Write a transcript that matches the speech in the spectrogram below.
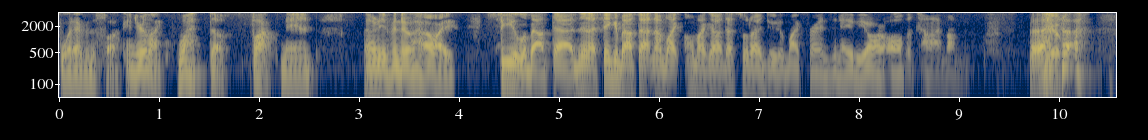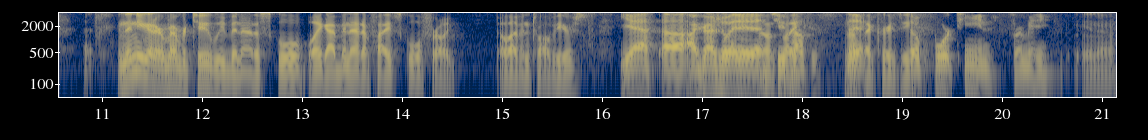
whatever the fuck. And you're like, what the fuck, man? I don't even know how I feel about that. And then I think about that and I'm like, oh my God, that's what I do to my friends in ABR all the time. I'm, Yep. and then you got to remember too, we've been out of school. Like I've been out of high school for like 11, 12 years. yeah, uh, I graduated Sounds in like not that crazy. So 14 for me. You know,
